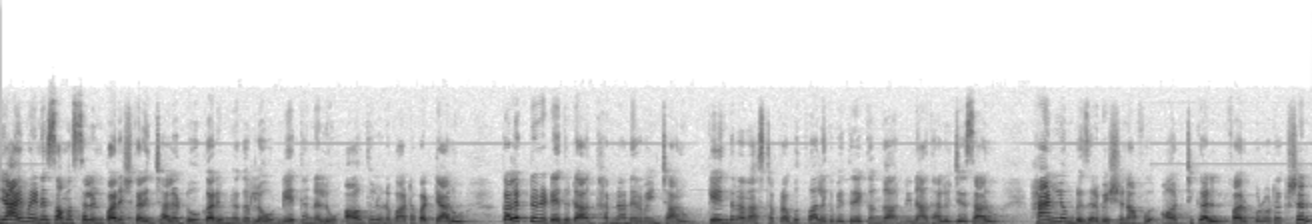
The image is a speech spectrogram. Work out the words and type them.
న్యాయమైన సమస్యలను పరిష్కరించాలంటూ కరీంనగర్లో నేతన్నలు ఆందోళన బాట పట్టారు. కలెక్టరేట్ ఎదుట ధర్నా నిర్వహించారు. కేంద్ర రాష్ట్ర ప్రభుత్వాలకు వ్యతిరేకంగా నినాదాలు చేశారు. Handloom reservation of article for protection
